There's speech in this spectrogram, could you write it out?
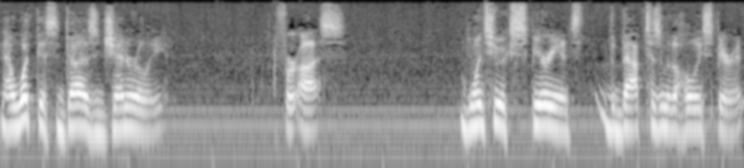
Now, what this does generally for us, once you experience the baptism of the Holy Spirit,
